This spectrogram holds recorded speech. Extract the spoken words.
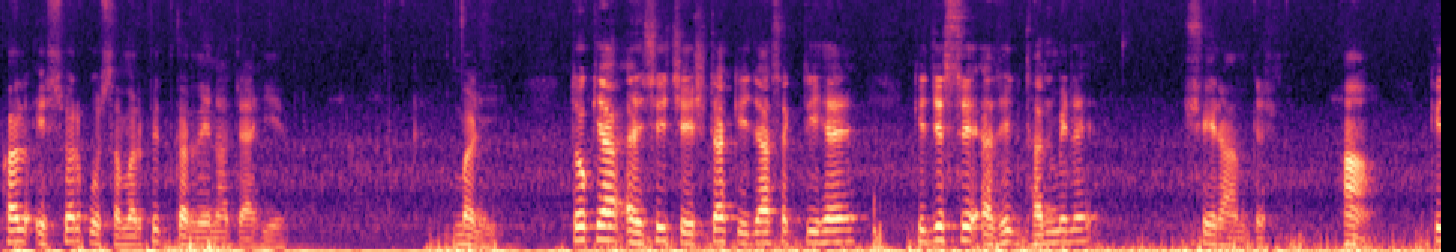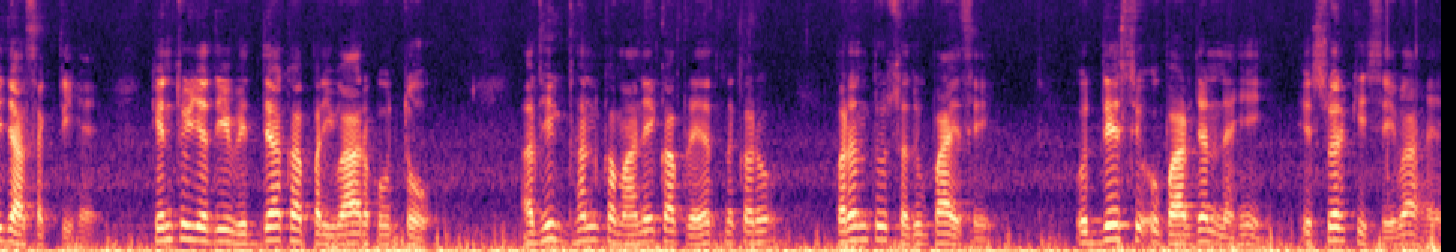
फल ईश्वर को समर्पित कर देना चाहिए। मणि तो क्या ऐसी चेष्टा की जा सकती है कि जिससे अधिक धन मिले, श्री राम कृष्ण हाँ की जा सकती है। किंतु यदि विद्या का परिवार हो तो अधिक धन कमाने का प्रयत्न करो, परंतु सदुपाय से। उद्देश्य उपार्जन नहीं, ईश्वर की सेवा है।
